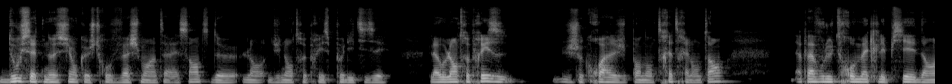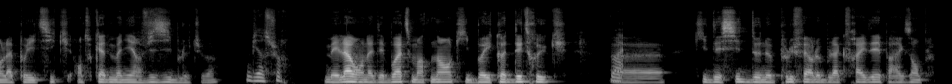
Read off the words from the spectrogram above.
D'où cette notion que je trouve vachement intéressante d'une entreprise politisée. Là où l'entreprise, je crois, pendant très très longtemps, n'a pas voulu trop mettre les pieds dans la politique, en tout cas de manière visible, tu vois. Bien sûr. Mais là où on a des boîtes maintenant qui boycottent des trucs, Ouais. euh, qui décident de ne plus faire le Black Friday, par exemple.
